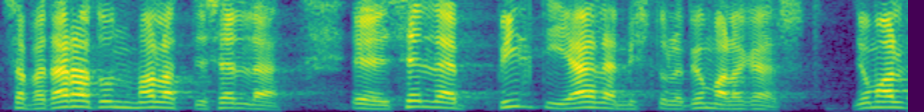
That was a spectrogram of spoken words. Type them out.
sa pead ära tundma alati selle, selle pildi hääle, mis tuleb Jumala käest. Jumal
